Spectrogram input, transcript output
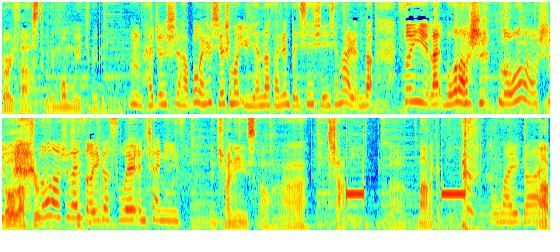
very fast within one week maybe. 嗯，还真是哈，不管是学什么语言呢，反正得先学一些骂人的。所以来，罗老师，罗老师，罗老师，罗老师来走一个 swear in Chinese。In Chinese, oh, uh, 傻逼， 呃，妈了个逼。Oh my god！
